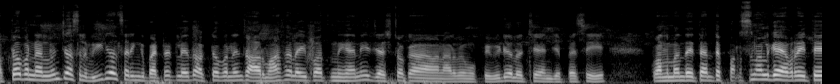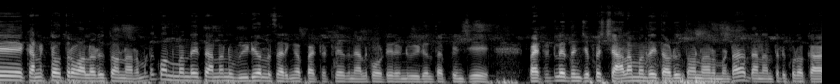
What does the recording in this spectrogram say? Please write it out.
అక్టోబర్ నెల నుంచి అసలు వీడియోలు సరిగ్గా పెట్టట్లేదు. అక్టోబర్ నుంచి ఆరు మాసాలు అయిపోతుంది కానీ జస్ట్ ఒక నలభై ముప్పై వీడియోలు వచ్చాయని చెప్పేసి కొంతమంది అయితే అంటే పర్సనల్గా ఎవరైతే కనెక్ట్ అవుతారో వాళ్ళు అడుగుతా ఉన్నారన్నమాట కొంతమంది అయితే అన్న నువ్వు వీడియోలు సరిగ్గా పెట్టట్లేదు నెలకు ఒకటి రెండు వీడియోలు తప్పించి పెట్టట్లేదు అని చెప్పేసి చాలామంది అయితే అడుగుతూ ఉన్నారనమాట దాని అంతటి కూడా ఒక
